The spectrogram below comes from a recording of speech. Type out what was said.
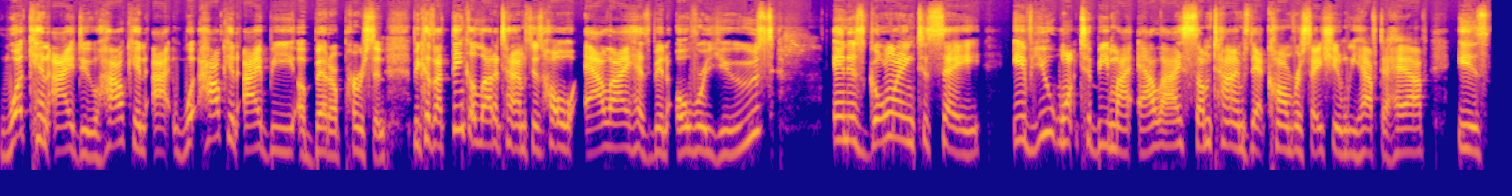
What can i do? How can i what how can i be a better person? Because i think a lot of times this whole ally has been overused and is going to say if you want to be my ally sometimes that conversation we have to have is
